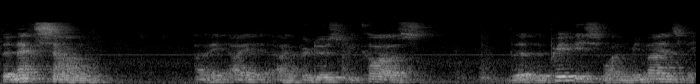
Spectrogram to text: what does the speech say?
the next sound I, I, I produce because the, the previous one reminds me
